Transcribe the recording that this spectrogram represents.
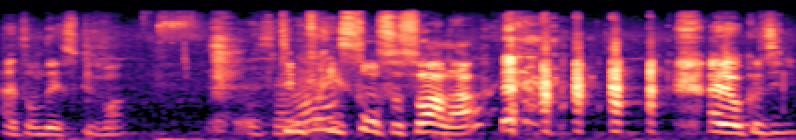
Attendez, excuse-moi. Euh, va? Frisson ce soir-là. Allez, on continue.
